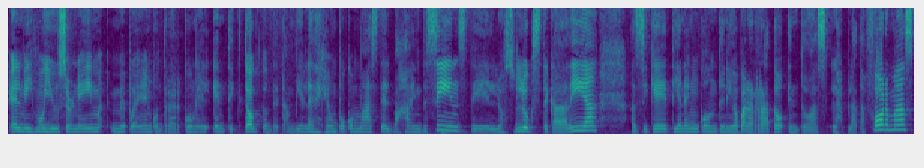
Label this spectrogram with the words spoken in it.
El mismo username me pueden encontrar con él en TikTok, donde también les dejé un poco más del behind the scenes, de los looks de cada día. Así que tienen contenido para rato en todas las plataformas.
